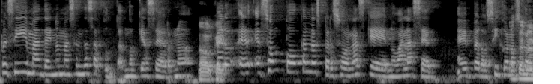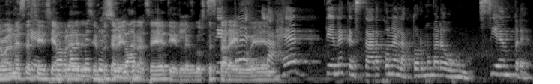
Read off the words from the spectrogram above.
Pues sí, manda, ahí nomás andas apuntando qué hacer, ¿no? Pero eh, son pocas las personas que no van a hacer, eh, pero sí conozco. O sea, normalmente sí, siempre, siempre se avientan a set y les gusta estar ahí muy bien. La head tiene que estar con el actor número uno, siempre.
